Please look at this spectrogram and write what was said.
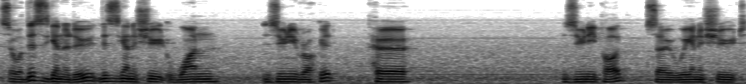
So what this is going to do, this is going to shoot one Zuni rocket per Zuni pod. So we're going to shoot,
